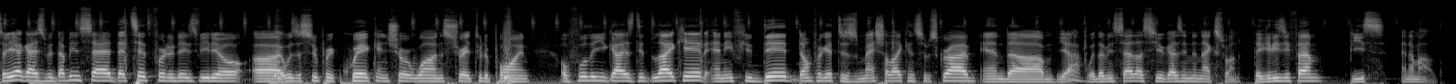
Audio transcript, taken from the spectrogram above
So yeah, guys, with that being said, that's it for today's video. Uh, it was a super quick and short one, straight to the point. Hopefully you guys did like it. And if you did, don't forget to smash a like and subscribe. And um, yeah, with that being said, I'll see you guys in the next one. Take it easy, fam. Peace, and I'm out.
